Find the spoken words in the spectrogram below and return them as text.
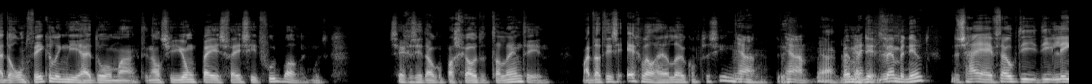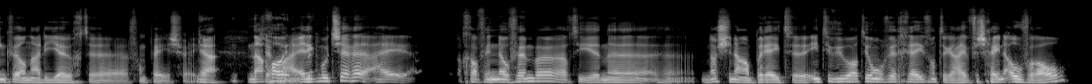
ja, de ontwikkeling die hij doormaakt. En als je jong PSV ziet voetballen... Ik moet zeggen, er zitten ook een paar grote talenten in. Maar dat is echt wel heel leuk om te zien. Ja, dus, ja. ja. ik ben, Oké. benieuwd, ben benieuwd. Dus hij heeft ook die, die link wel naar de jeugd eh, van PSV. ja, nou gewoon... En ik moet zeggen, hij gaf in november had hij een eh, nationaal breed eh, interview had hij ongeveer gegeven, want hij verscheen overal.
